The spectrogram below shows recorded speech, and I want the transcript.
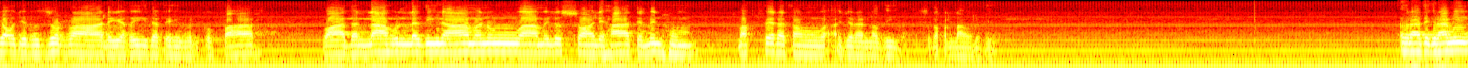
يعجب الزرع ليغيظ بهم الكفار. وعد الله الذين آمنوا وعملوا الصالحات منهم مغفرة وأجرا نظيرا. صدق الله العظيم. حضرات گرامی،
